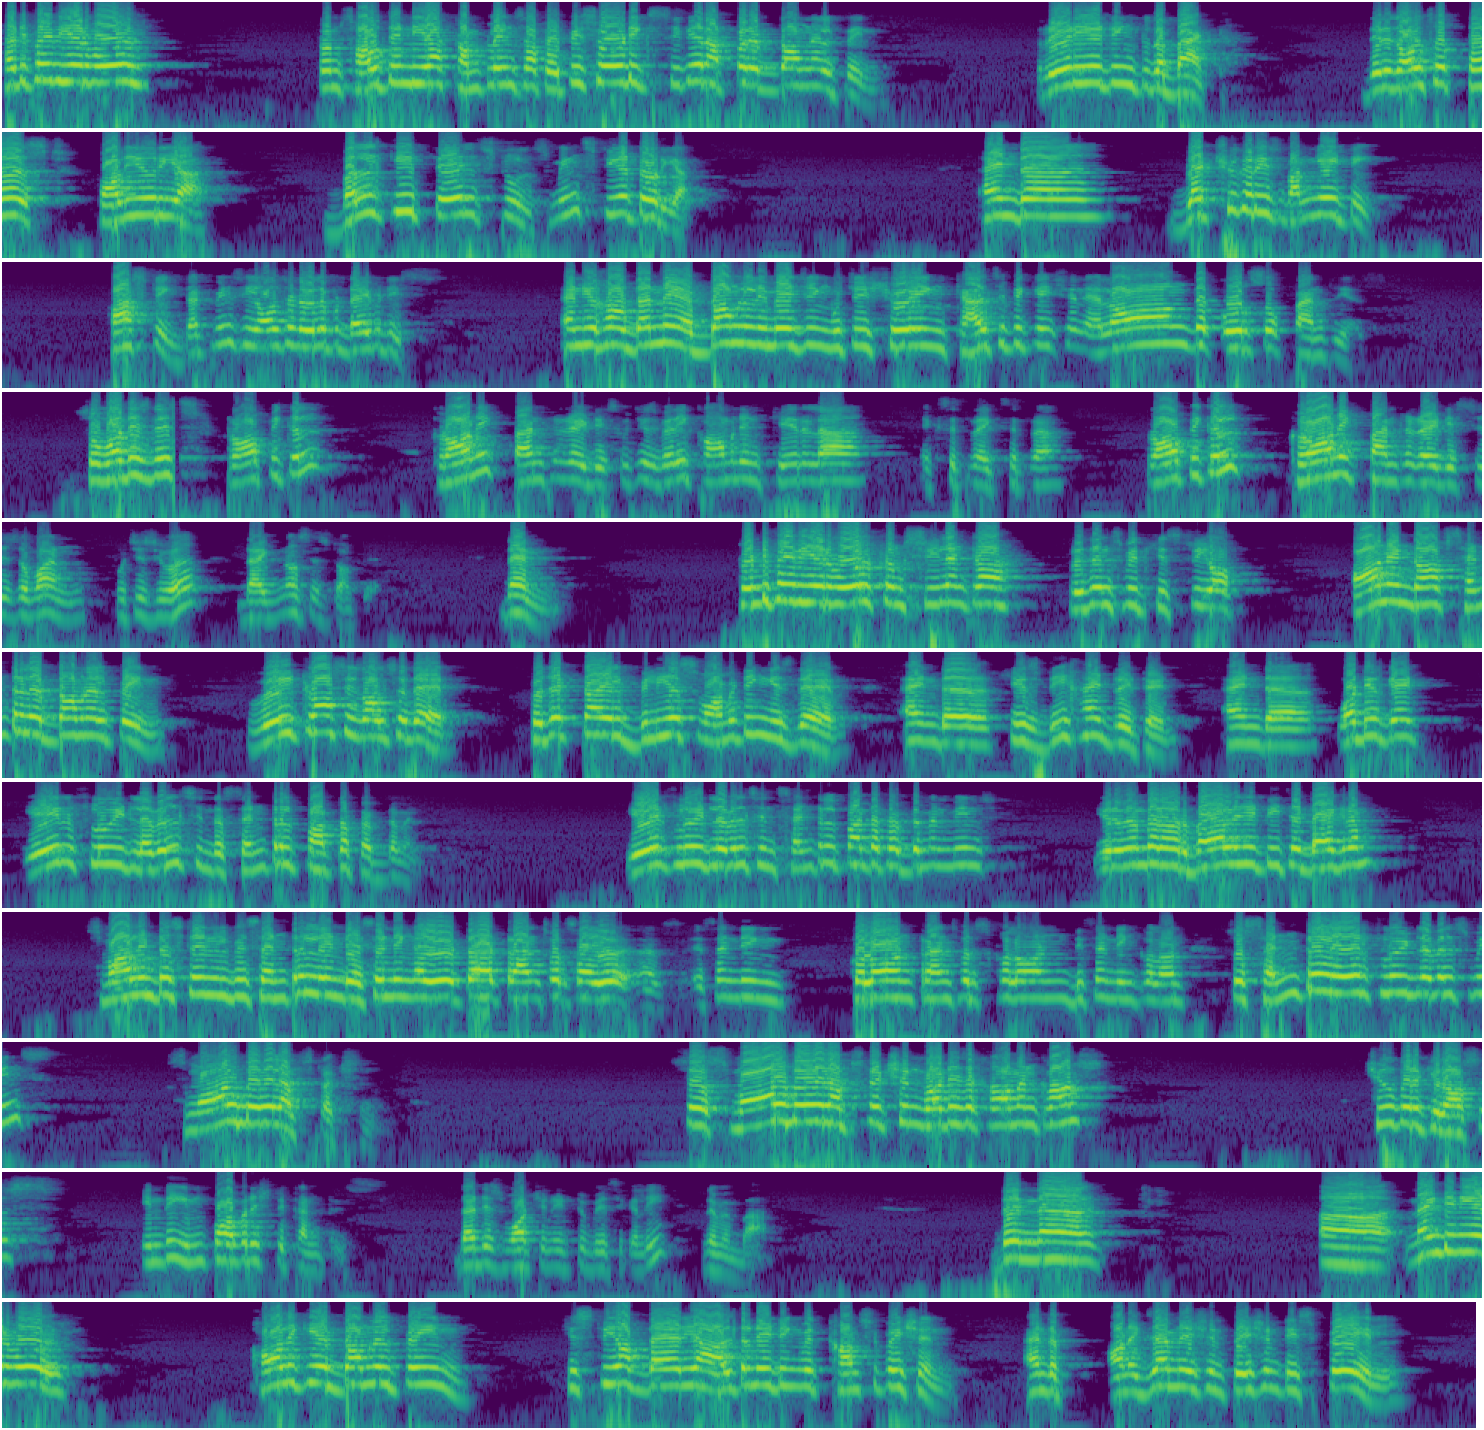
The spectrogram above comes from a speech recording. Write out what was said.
35 year old from South India complains of episodic severe upper abdominal pain radiating to the back. There is also thirst, polyuria, bulky pale stools means steatorrhea and uh, blood sugar is 180 fasting that means he also developed diabetes and you have done a abdominal imaging which is showing calcification along the course of pancreas. So what is this? Tropical chronic pancreatitis which is very common in Kerala etc etc. Tropical chronic pancreatitis is the one which is your diagnosis doctor. Then 25 year old from Sri Lanka presents with history of on and off central abdominal pain. Weight loss is also there. Projectile bilious vomiting is there and uh, he is dehydrated and uh, what do you get? Air fluid levels in the central part of abdomen. Air fluid levels in central part of abdomen means you remember our biology teacher diagram? Small intestine will be central and ascending aorta, transverse aorta, ascending colon, transverse colon, descending colon. So central air fluid levels means small bowel obstruction. So small bowel obstruction, what is the common cause? Tuberculosis in the impoverished countries. That is what you need to basically remember. Then uh, uh, 19 year old colicky abdominal pain, history of diarrhea alternating with constipation and the, on examination patient is pale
